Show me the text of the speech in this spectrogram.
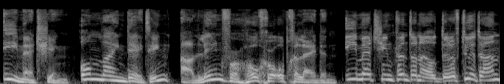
E-matching. Online dating alleen voor hoger opgeleiden. E-matching.nl, durft u het aan?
